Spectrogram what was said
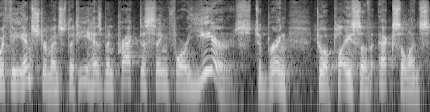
with the instruments that he has been practicing for years to bring to a place of excellence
